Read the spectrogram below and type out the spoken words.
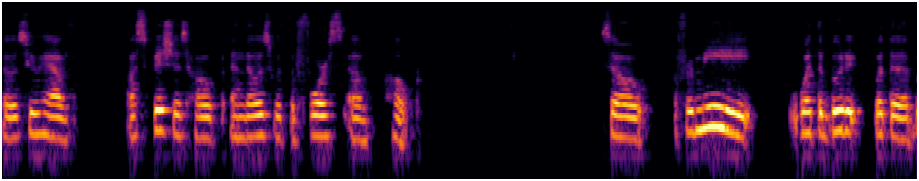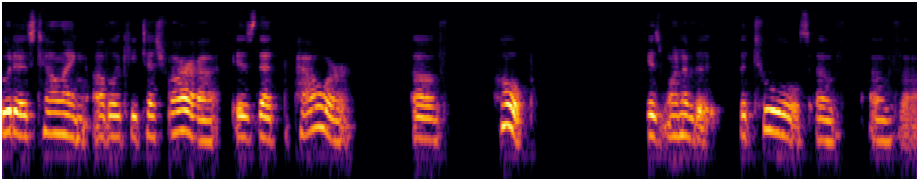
those who have auspicious hope, and those with the force of hope. So for me, what the Buddha, what the Buddha is telling Avalokiteshvara is that the power of hope is one of the, the tools of, of uh,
